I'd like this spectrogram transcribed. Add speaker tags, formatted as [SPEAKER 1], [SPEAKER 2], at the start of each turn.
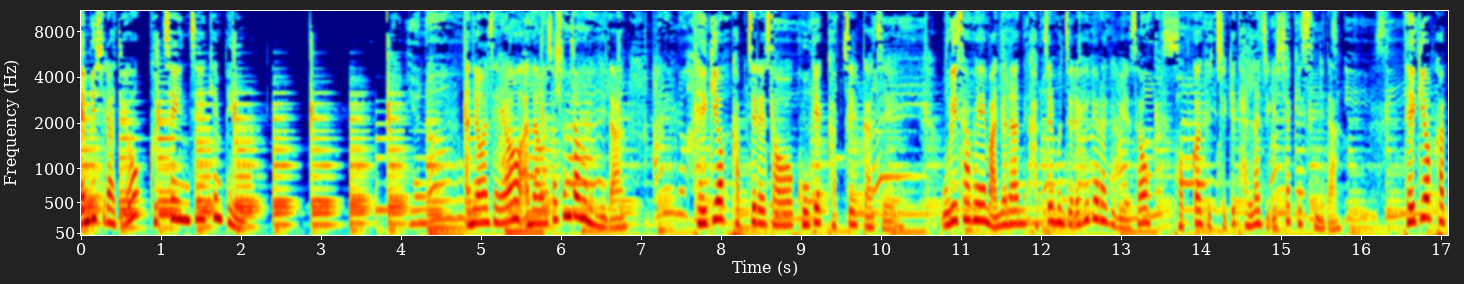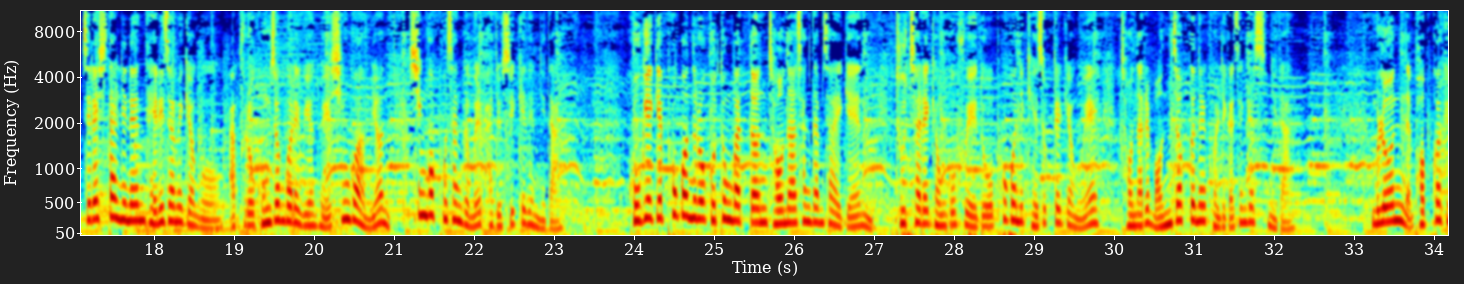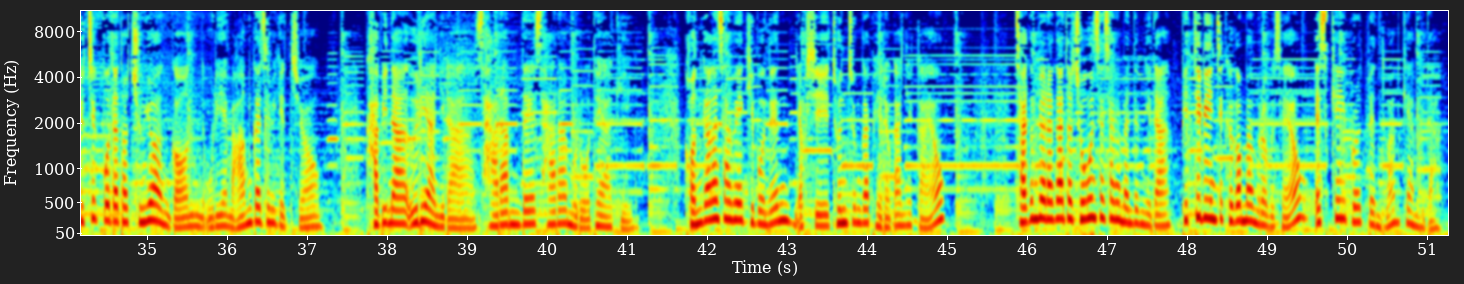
[SPEAKER 1] MBC 라디오 Good Change 캠페인 안녕하세요. 아나운서 손정은입니다. 대기업 갑질에서 고객 갑질까지 우리 사회에 만연한 갑질 문제를 해결하기 위해서 법과 규칙이 달라지기 시작했습니다. 대기업 갑질에 시달리는 대리점의 경우 앞으로 공정거래위원회에 신고하면 신고 포상금을 받을 수 있게 됩니다. 고객의 폭언으로 고통받던 전화 상담사에겐 두 차례 경고 후에도 폭언이 계속될 경우에 전화를 먼저 끊을 권리가 생겼습니다. 물론 법과 규칙보다 더 중요한 건 우리의 마음가짐이겠죠. 갑이나 을이 아니라 사람 대 사람으로 대하기. 건강한 사회의 기본은 역시 존중과 배려가 아닐까요? 작은 변화가 더 좋은 세상을 만듭니다. BTV인지 그것만 물어보세요. SK 브로드밴드와 함께합니다.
